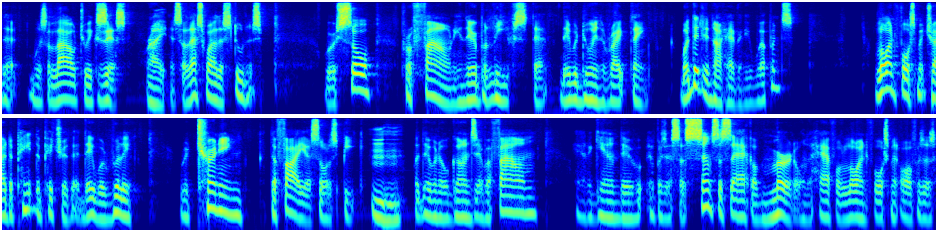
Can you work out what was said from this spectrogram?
that was allowed to exist. Right. And so that's why the students were so profound in their beliefs that they were doing the right thing. But they did not have any weapons. Law enforcement tried to paint the picture that they were really returning the fire, so to speak. Mm-hmm. But there were no guns ever found. And again, there it was just a senseless act of murder on behalf of law enforcement officers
